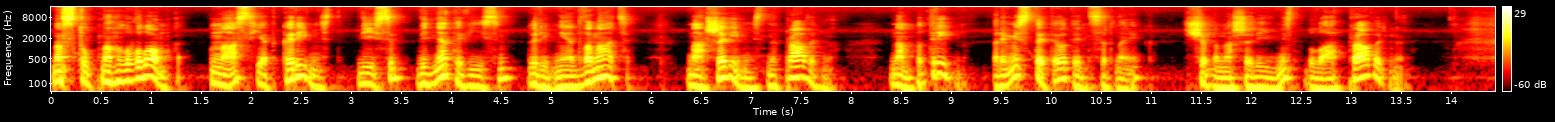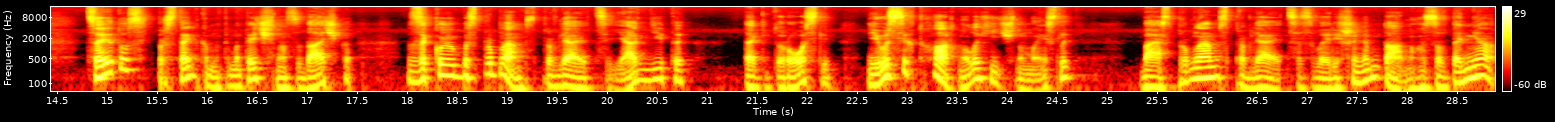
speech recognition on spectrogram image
Наступна головоломка. У нас є така рівність. 8 відняти 8 дорівнює 12. Наша рівність неправильна. Нам потрібно перемістити один сірник, щоб наша рівність була правильною. Це є досить простенька математична задачка, з якою без проблем справляються як діти, так і дорослі. І усі, хто гарно логічно мислить, без проблем справляється з вирішенням даного завдання.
